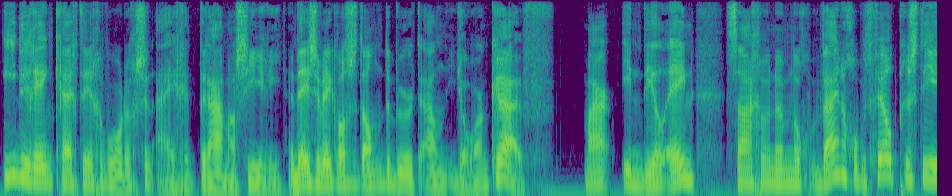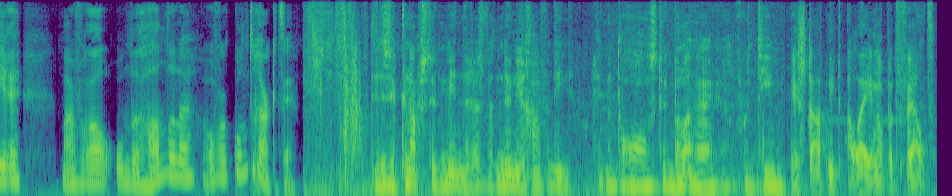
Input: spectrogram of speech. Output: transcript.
iedereen krijgt tegenwoordig zijn eigen dramaserie. En deze week was het dan de beurt aan Johan Cruijff. Maar in deel 1 zagen we hem nog weinig op het veld presteren... maar vooral onderhandelen over contracten. Dit is een knap stuk minder dan we het nu niet gaan verdienen. Ik ben toch al een stuk belangrijker voor het team. Je staat niet alleen op het veld.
